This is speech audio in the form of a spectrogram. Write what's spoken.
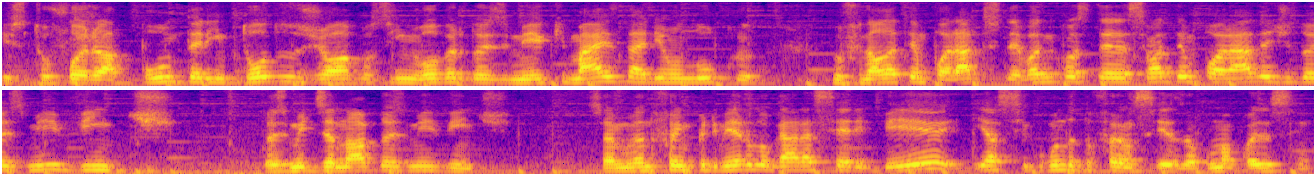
Que se tu for a punter em todos os jogos em over 2,5, que mais daria um lucro no final da temporada, se levando em consideração a temporada de 2020. 2019, 2020. Se não me engano, foi em primeiro lugar a Série B e a segunda do francês, alguma coisa assim.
